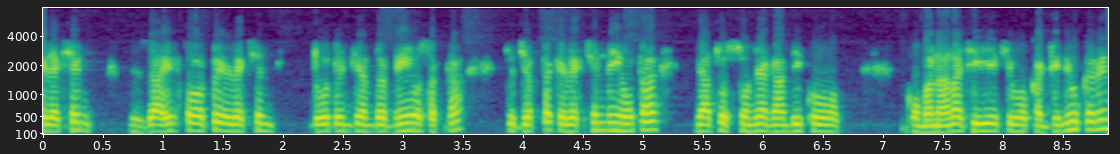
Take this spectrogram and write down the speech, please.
इलेक्शन ज़ाहिर तौर पर इलेक्शन दो दिन के अंदर नहीं हो सकता। तो जब तक इलेक्शन नहीं होता, या तो सोनिया गांधी को को मनाना चाहिए कि वो कंटिन्यू करें,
